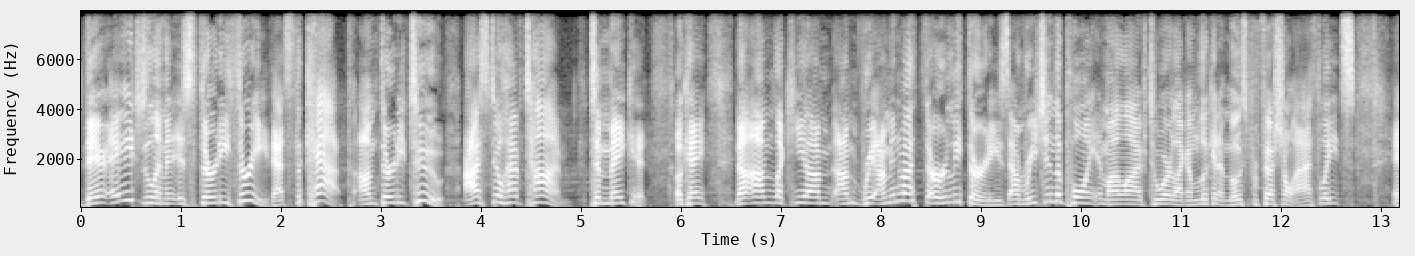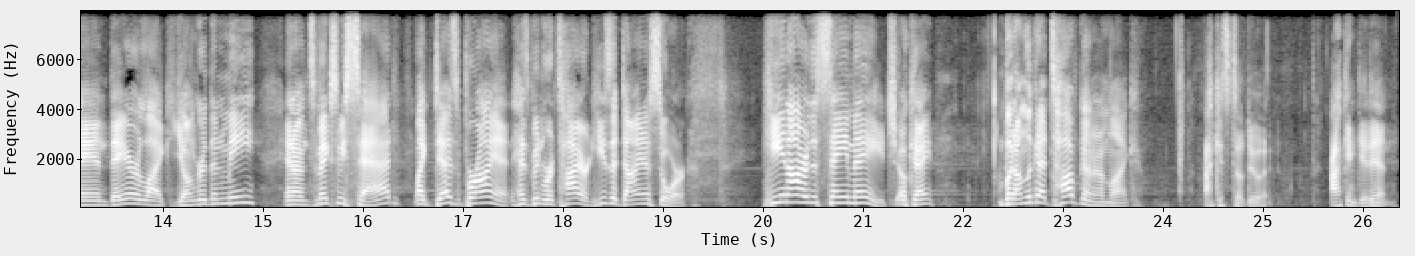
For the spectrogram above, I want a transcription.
Their age limit is 33. That's the cap. I'm 32. I still have time to make it. Okay. Now I'm like, you know, I'm I'm, re- I'm in my early 30s. I'm reaching the point in my life to where like I'm looking at most professional athletes, and they are like younger than me, and it makes me sad. Like Dez Bryant has been retired. He's a dinosaur. He and I are the same age, okay? But I'm looking at Top Gun and I'm like, I could still do it. I can get in.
